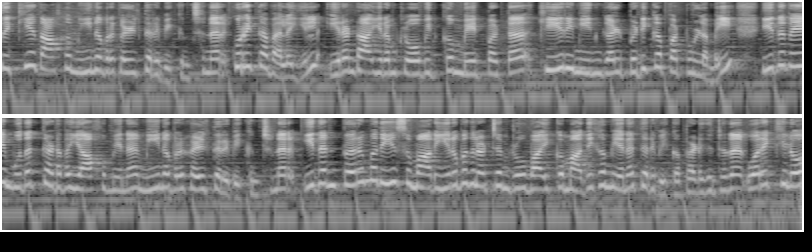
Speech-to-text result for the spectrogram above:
சிக்கியதாக மீனவர்கள் தெரிவிக்கின்றனர். குறித்த வலையில் இரண்டாயிரம் கிலோவிற்கும் மேற்பட்ட கீரி மீன்கள் பிடிக்கப்பட்டுள்ளமை இதுவே முதற் தடவையாகும் என மீனவர்கள் தெரிவிக்கின்றனர். இதன் பெறுமதி சுமார் இருபது லட்சம் ரூபாய்க்கும் அதிகம் என தெரிவிக்கப்படுகின்றது. ஒரு கிலோ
